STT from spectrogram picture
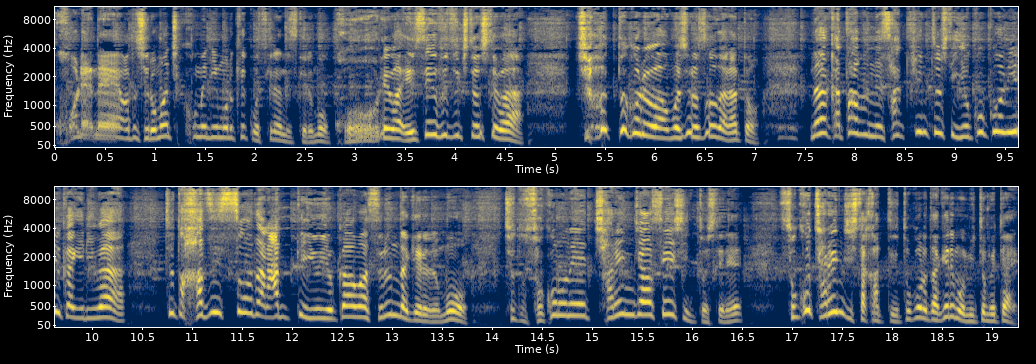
これね、私ロマンチックコメディもの結構好きなんですけども、これは SF 好きとしては、ちょっとこれは面白そうだなと。なんか多分ね、作品として予告を見る限りは、ちょっと外しそうだなっていう予感はするんだけれども、ちょっとそこのね、チャレンジャー精神としてね、そこチャレンジしたかっていうところだけでも認めたい。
